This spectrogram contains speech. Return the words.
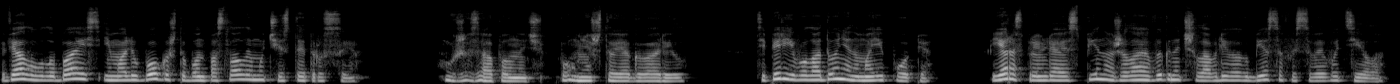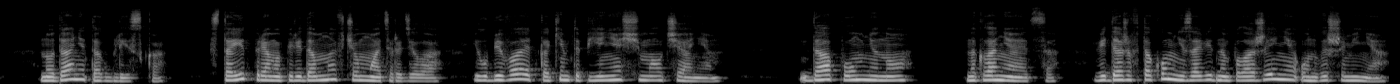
Вяло улыбаясь и молю Бога, чтобы он послал ему чистые трусы. Уже за полночь. Помнишь, что я говорил? Теперь его ладони на моей попе. Я распрямляю спину, желая выгнать шаловливых бесов из своего тела. Но Даня так близко. Стоит прямо передо мной, в чем мать родила, и убивает каким-то пьянящим молчанием. Да, помню, но... Наклоняется, ведь даже в таком незавидном положении он выше меня.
